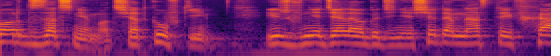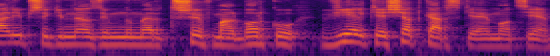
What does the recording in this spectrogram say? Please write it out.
Sport zaczniemy od siatkówki. Już w niedzielę o godzinie 17 w hali przy gimnazjum nr 3 w Malborku wielkie siatkarskie emocje.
